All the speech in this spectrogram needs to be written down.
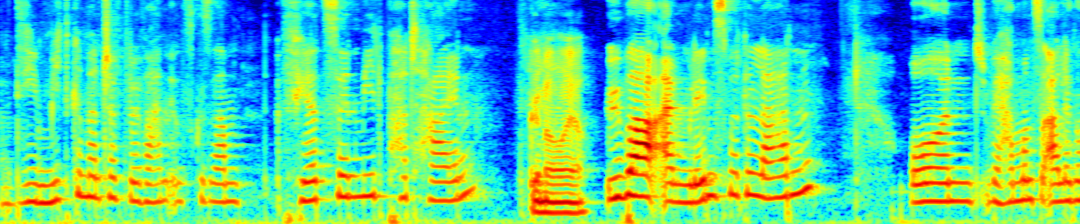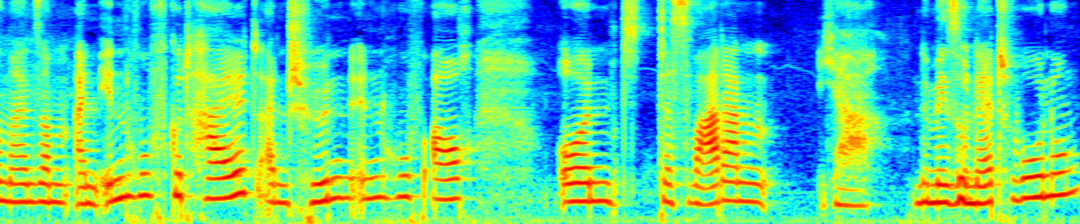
die Mietgemeinschaft, wir waren insgesamt 14 Mietparteien. Genau, ja. Über einem Lebensmittelladen. Und wir haben uns alle gemeinsam einen Innenhof geteilt, einen schönen Innenhof auch. Und das war dann, ja, eine Maisonette-Wohnung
